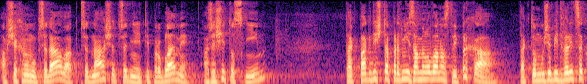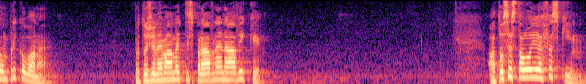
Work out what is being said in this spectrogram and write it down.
a všechno mu předávat, přednášet před něj ty problémy a řešit to s ním, tak pak, když ta první zamilovanost vyprchá, tak to může být velice komplikované, protože nemáme ty správné návyky. A to se stalo i efeským.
